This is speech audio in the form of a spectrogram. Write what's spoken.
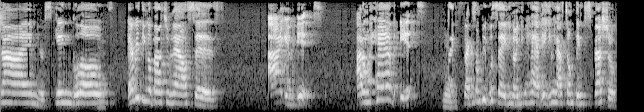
shine, your skin glows. Everything about you now says, "I am it." I don't have it. Like, Yes, like some people say, you know, you have it. You have something special.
